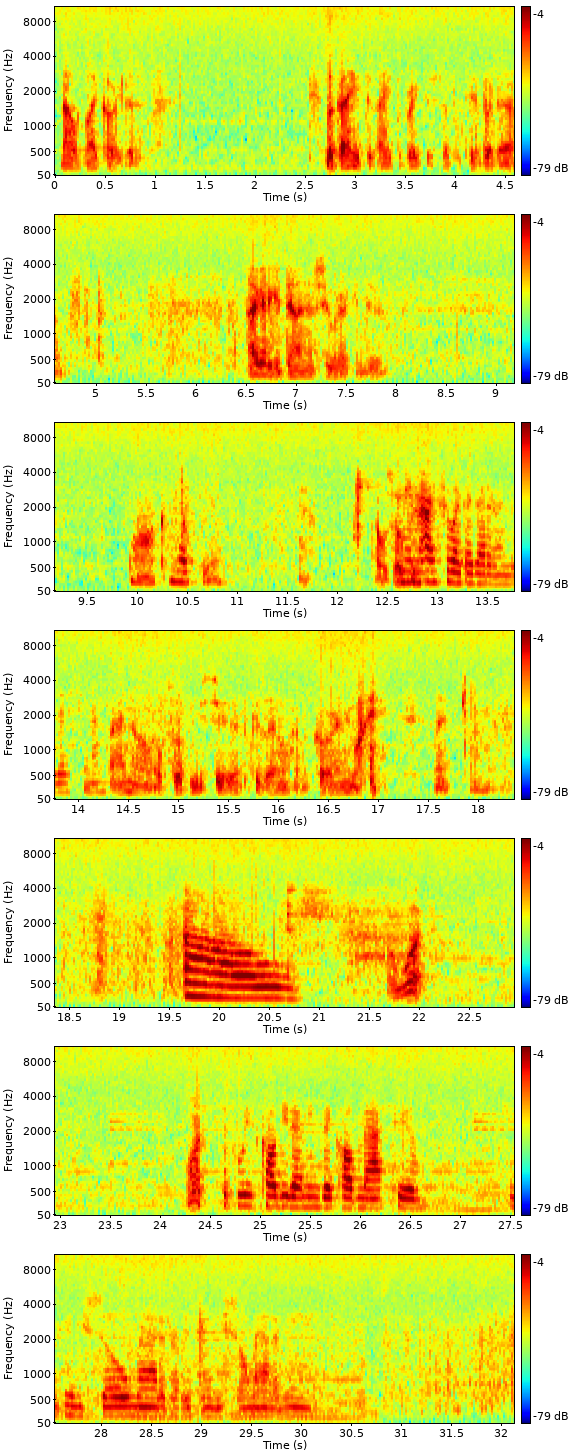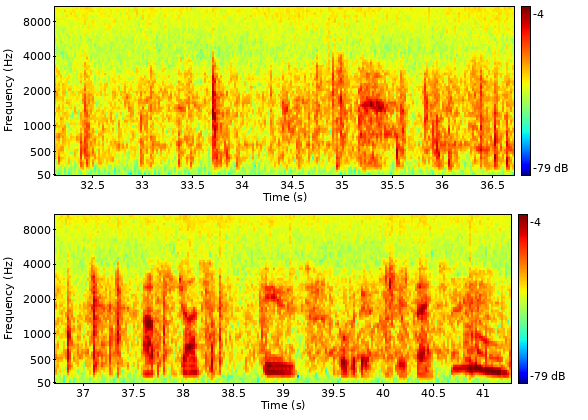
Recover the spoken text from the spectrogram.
Not with my car, he doesn't. Look, I hate to, I hate to break this up, okay, but um, I got to get down there and see what I can do. Well, I'll come with you. I was hoping... I mean, I feel like I got her into this, you know. I know. I was hoping you'd say that because I don't have a car anyway. Right. Oh, Oh, what? What? the police called you. That means they called Mac, too. He's gonna be so mad at her. He's gonna be so mad at me. Officer Johnson? He's over there. Okay, thanks.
